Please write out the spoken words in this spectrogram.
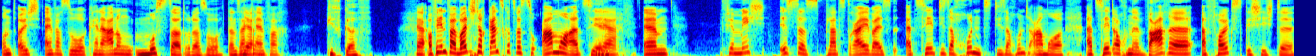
und euch einfach so, keine Ahnung, mustert oder so, dann sagt Ja. ihr einfach Gifgaff. Ja. Auf jeden Fall wollte ich noch ganz kurz was zu Amor erzählen. Ja. Ähm, für mich ist das Platz drei, weil es erzählt dieser Hund, dieser Hund Amor, erzählt auch eine wahre Erfolgsgeschichte.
